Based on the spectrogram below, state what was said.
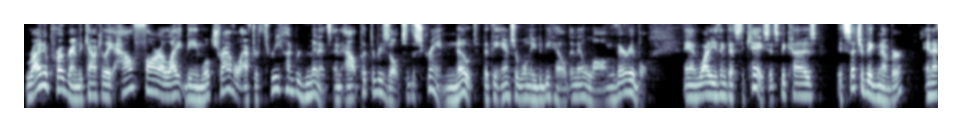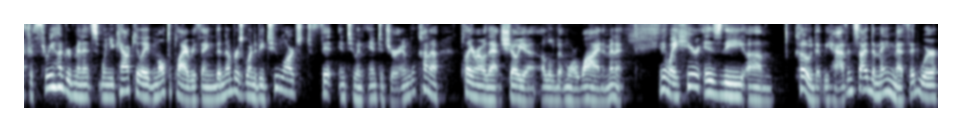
Write a program to calculate how far a light beam will travel after 300 minutes and output the results to the screen. Note that the answer will need to be held in a long variable. And why do you think that's the case? It's because it's such a big number and after 300 minutes, when you calculate and multiply everything, the number is going to be too large to fit into an integer. And we'll kind of play around with that and show you a little bit more why in a minute. Anyway, here is the um, code that we have. Inside the main method, we're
